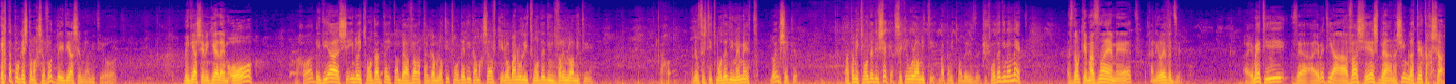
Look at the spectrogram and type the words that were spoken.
איך אתה פוגש את המחשבות? בידיעה שהן לא אמיתיות. בידיעה שמגיע להם אור, נכון? בידיעה שאם לא התמודדת איתם בעבר, אתה גם לא תתמודד איתם עכשיו, כי לא באנו להתמודד עם דברים לא אמיתיים. נכון. אני רוצה שתתמודד עם אמת, לא עם שקר. מה אתה מתמודד עם שקר? שקר הוא לא אמיתי. מה אתה מתמודד עם זה? תתמודד עם אמת. אז דורקי, מה זו האמת? איך אני אוהב את זה. האמת היא, זה, האמת היא האהבה שיש באנשים לתת עכשיו.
